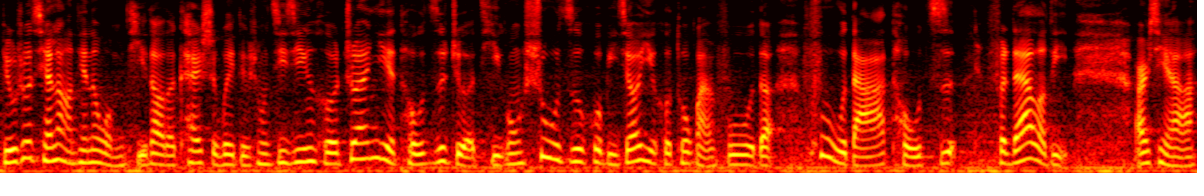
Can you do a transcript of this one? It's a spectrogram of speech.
比如说前两天呢我们提到的开始为对冲基金和专业投资者提供数字货币交易和托管服务的富达投资 Fidelity，而且啊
